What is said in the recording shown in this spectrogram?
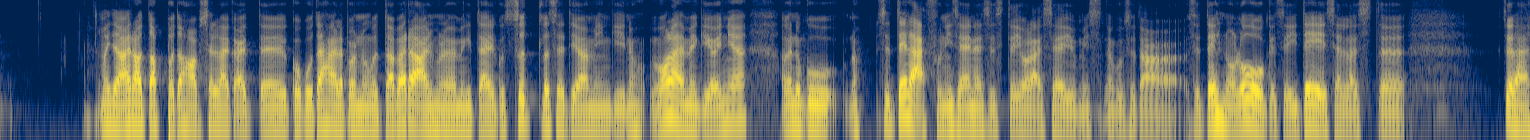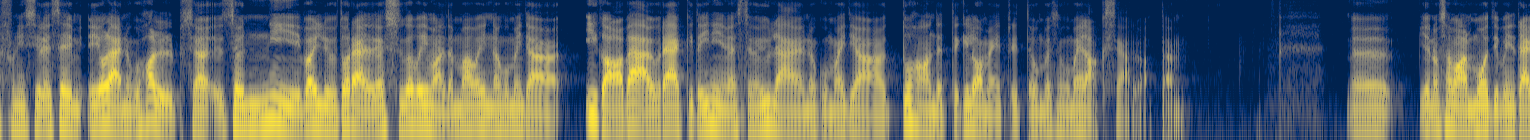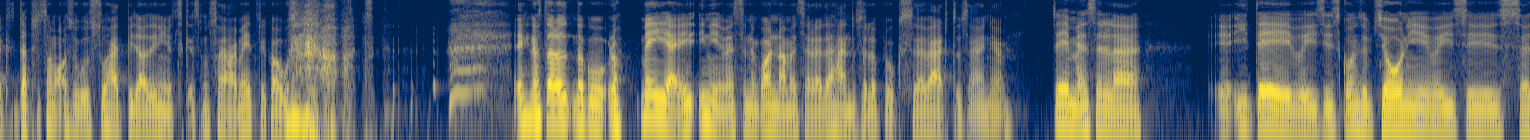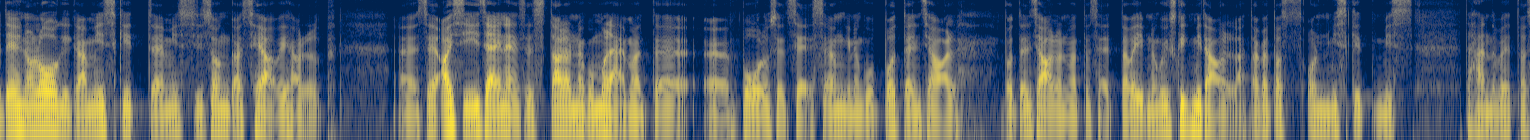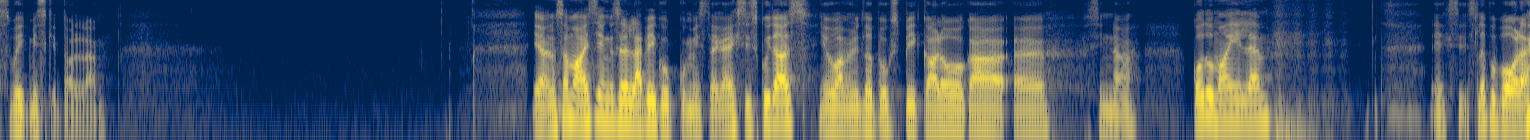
ma ei tea, ära tappa tahab sellega, et kogu tähelepanu võtab ära, me oleme mingid täielikud sõltlased ja mingi noh, olemegi, on ju, aga nagu noh, see telefon iseenesest ei ole see ju, mis nagu seda, see tehnoloogia, see idee sellest äh, telefonist ei ole see, ei ole nagu halb, see, see on nii palju toredaid asju ka võimaldab, ma võin nagu, ma ei tea, iga päev rääkida inimestega üle nagu ma ei tea, tuhandete kilomeetrite, umbes nagu ma elaks seal, vaata ja noh, samamoodi võin rääkida täpselt samasugust suhet pidada inimestega, kes mu saja meetri kaugusel elavad ehk noh, tal on nagu noh, meie inimestena nagu anname selle tähenduse lõpuks väärtuse, on ju. teeme selle idee või siis kontseptsiooni või siis tehnoloogiga miskit, mis siis on kas hea või halb. see asi iseenesest, tal on nagu mõlemad äh, poolused sees, see ongi nagu potentsiaal potentsiaal on vaata see, et ta võib nagu ükskõik mida olla, aga tas on miskit, mis tähendab, et tas võib miskit olla. ja noh, sama asi on ka selle läbikukkumistega, ehk siis kuidas, jõuame nüüd lõpuks pika looga äh, sinna kodumaile ehk siis lõpupoole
